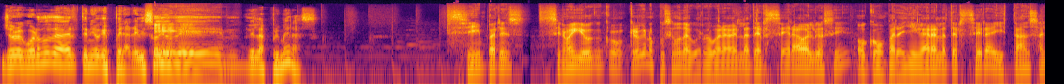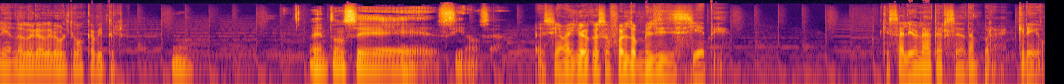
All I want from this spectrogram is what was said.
Yo recuerdo de haber tenido que esperar episodios de, Eh. de las primeras. Sí, parece, si no me equivoco, como- creo que nos pusimos de acuerdo para ver la tercera o algo así, o como para llegar a la tercera y estaban saliendo creo que los últimos capítulos. Mm. Entonces, sí, no, o sea... Eh, Si no me equivoco, eso fue el 2017. Que salió la tercera temporada, creo.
